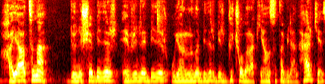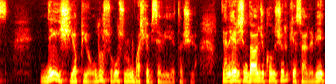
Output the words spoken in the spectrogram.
hayatına dönüşebilir, evrilebilir, uyarlanabilir bir güç olarak yansıtabilen herkes ne iş yapıyor olursa olsun onu başka bir seviyeye taşıyor. Yani her işin daha önce konuşuyorduk ya seninle bir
